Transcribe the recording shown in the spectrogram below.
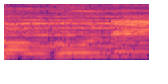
ফগুনে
